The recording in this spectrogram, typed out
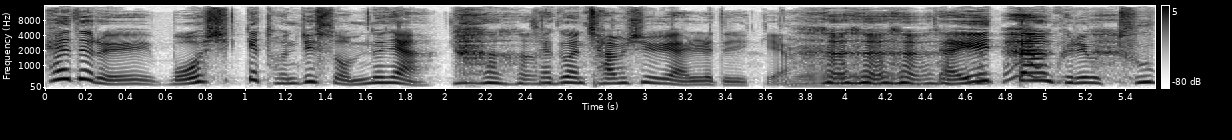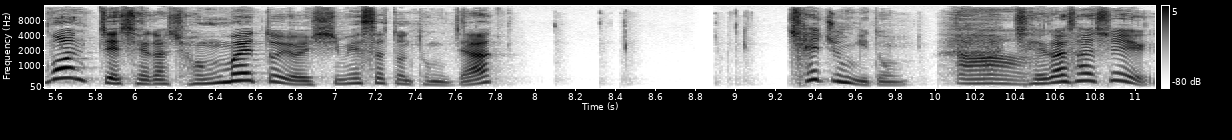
헤드를 멋있게 던질 수 없느냐? 자 그건 잠시 후에 알려드릴게요. 네. 자 일단 그리고 두 번째 제가 정말 또 열심히 했었던 동작 체중 이동. 아. 제가 사실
